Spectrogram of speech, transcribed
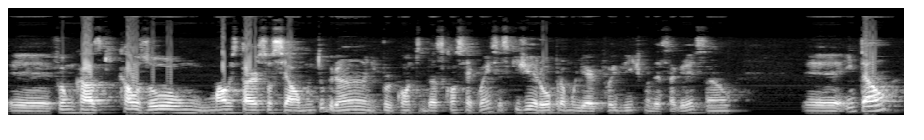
é, foi um caso que causou um mal-estar social muito grande por conta das consequências que gerou para a mulher que foi vítima dessa agressão. É, então,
